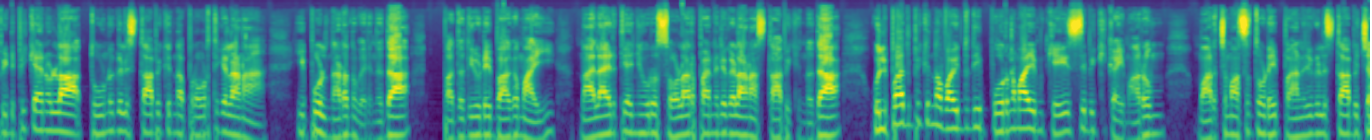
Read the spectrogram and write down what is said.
പിടിപ്പിക്കാനുള്ള തൂണുകൾ സ്ഥാപിക്കുന്ന പ്രവൃത്തികളാണ് ഇപ്പോൾ നടന്നുവരുന്നത് പദ്ധതിയുടെ ഭാഗമായി നാലായിരത്തി അഞ്ഞൂറ് സോളാർ പാനലുകളാണ് സ്ഥാപിക്കുന്നത്. ഉൽപ്പാദിപ്പിക്കുന്ന വൈദ്യുതി പൂർണമായും കെ എസ് ബിക്ക് കൈമാറും. മാർച്ച് മാസത്തോടെ പാനലുകൾ സ്ഥാപിച്ച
